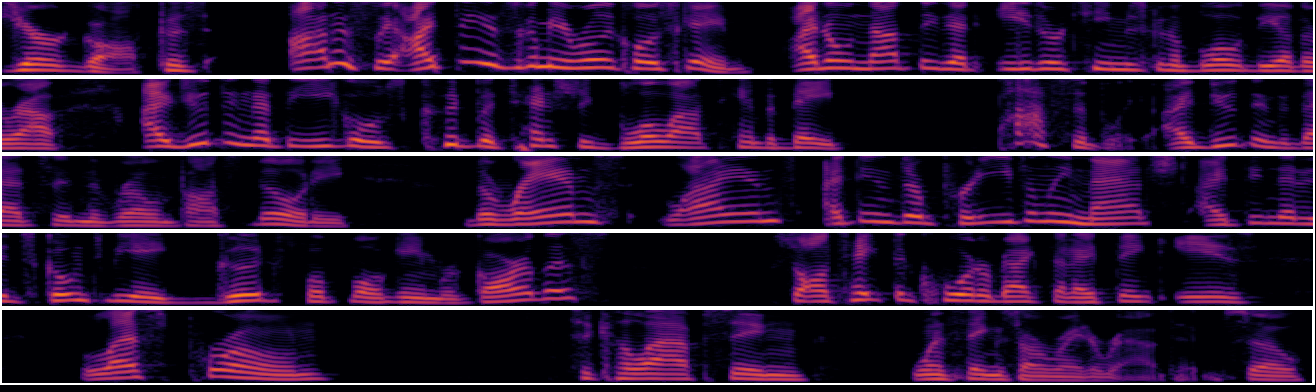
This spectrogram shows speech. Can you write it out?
Jared Goff. Because honestly, I think it's going to be a really close game. I do not think that either team is going to blow the other out. I do think that the Eagles could potentially blow out Tampa Bay, possibly. I do think that that's in the realm of possibility. The Rams, Lions, I think they're pretty evenly matched. I think that it's going to be a good football game regardless. So I'll take the quarterback that I think is less prone to collapsing when things are right around him. So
